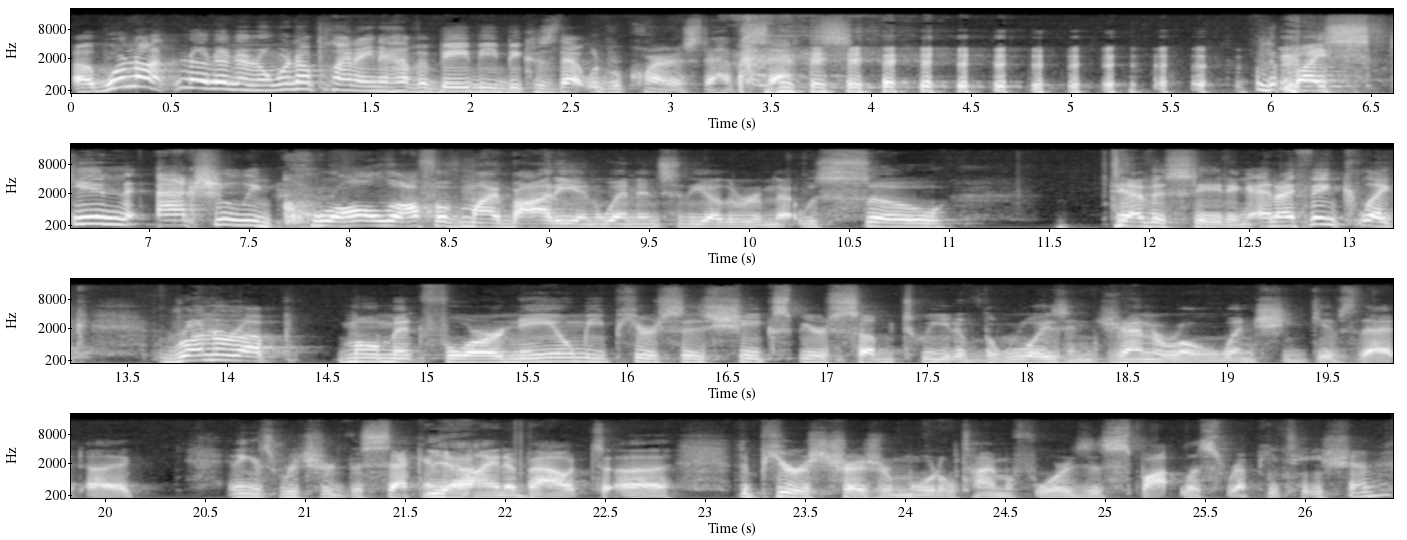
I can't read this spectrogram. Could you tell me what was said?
uh, "We're not. No, no, no, no. We're not planning to have a baby because that would require us to have sex." my skin actually crawled off of my body and went into the other room. That was so devastating. And I think like runner-up moment for Naomi Pierce's Shakespeare subtweet of the Roys in general when she gives that. Uh, think it's Richard II Yeah. line about uh, the purest treasure mortal time affords is spotless reputation.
